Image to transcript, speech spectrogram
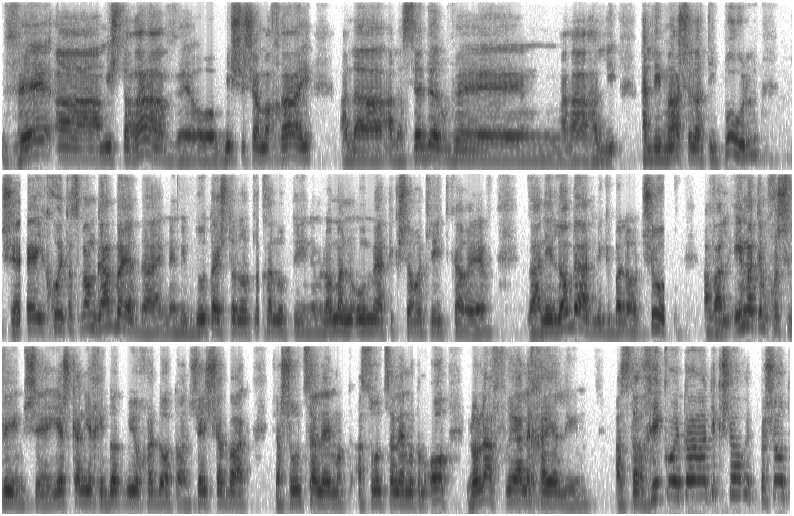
והמשטרה, או מי ששם אחראי על, ה, על הסדר וההלימה של הטיפול, שיקחו את עצמם גם בידיים, הם איבדו את העשתונות לחלוטין, הם לא מנעו מהתקשורת להתקרב, ואני לא בעד מגבלות, שוב, אבל אם אתם חושבים שיש כאן יחידות מיוחדות או אנשי שב"כ שאסור לצלם, לצלם אותם או לא להפריע לחיילים, אז תרחיקו את התקשורת, פשוט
